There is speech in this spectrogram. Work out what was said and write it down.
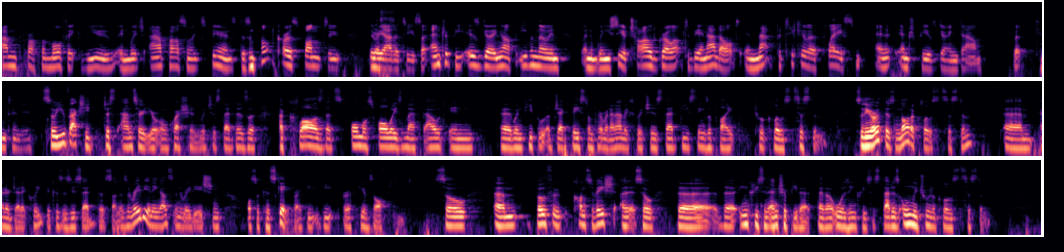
anthropomorphic view in which our personal experience does not correspond to the yes. reality. So entropy is going up, even though in when when you see a child grow up to be an adult, in that particular place, en- entropy is going down. But continue. So you've actually just answered your own question, which is that there's a, a clause that's almost always left out in uh, when people object based on thermodynamics, which is that these things apply to a closed system. So the Earth is not a closed system um, energetically, because as you said, the sun is irradiating us, and radiation also can escape, right? The, the Earth gives off heat. So um, both conservation, uh, so the, the increase in entropy that, that always increases, that is only true in a closed system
